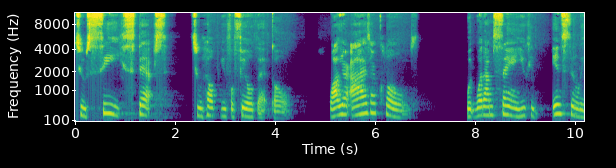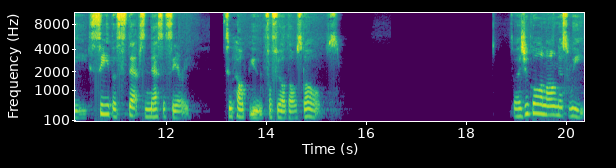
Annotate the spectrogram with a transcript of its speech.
to see steps to help you fulfill that goal. While your eyes are closed, with what I'm saying, you can instantly see the steps necessary to help you fulfill those goals. So, as you go along this week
